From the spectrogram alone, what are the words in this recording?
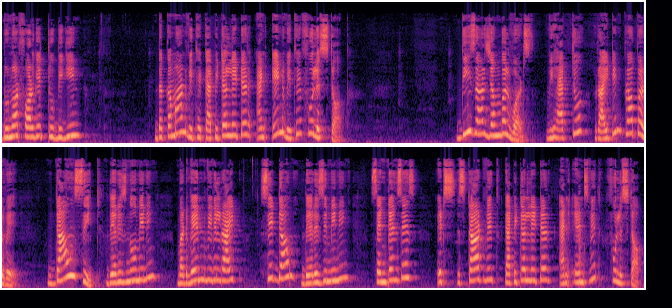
Do not forget to begin the command with a capital letter and end with a full stop. These are jumble words. We have to write in proper way. Down sit, there is no meaning. But when we will write sit down, there is a meaning. Sentences, it start with capital letter and ends with full stop.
